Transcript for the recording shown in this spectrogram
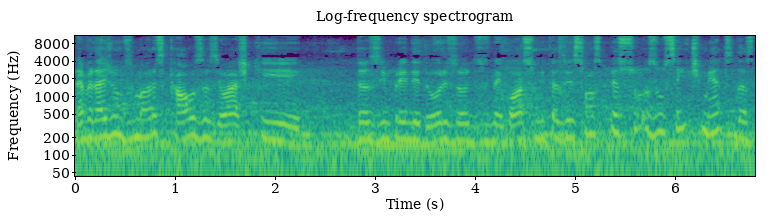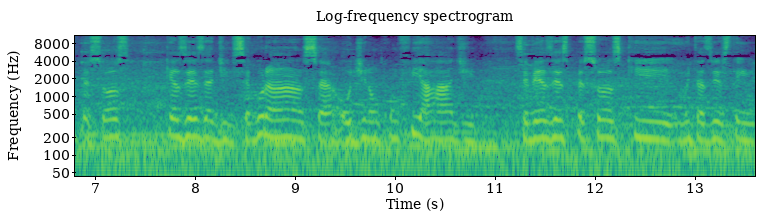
Na verdade, uma das maiores causas, eu acho que dos empreendedores ou dos negócios, muitas vezes são as pessoas, os sentimentos das pessoas, que às vezes é de insegurança ou de não confiar, de você vê às vezes pessoas que muitas vezes têm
